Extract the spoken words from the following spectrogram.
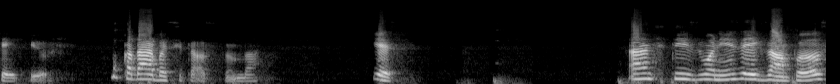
T ekliyoruz. Bu kadar basit aslında. Yes. And this one is examples.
